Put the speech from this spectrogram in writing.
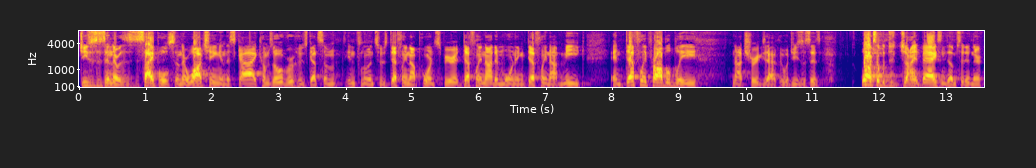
Jesus is in there with his disciples and they're watching, and this guy comes over who's got some influence, who's definitely not poor in spirit, definitely not in mourning, definitely not meek, and definitely probably not sure exactly what Jesus is. Walks up with giant bags and dumps it in there,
